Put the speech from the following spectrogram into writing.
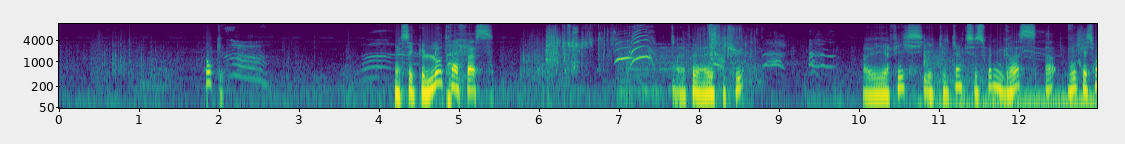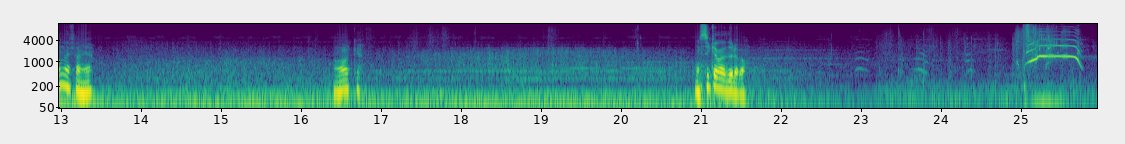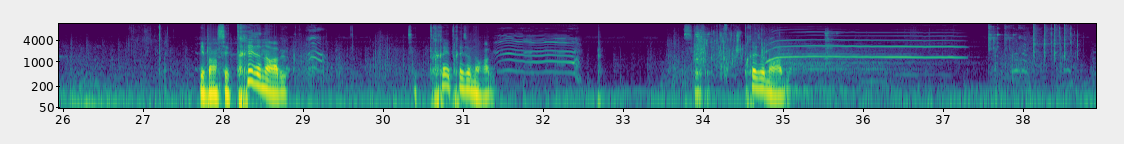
Ok. On sait que l'autre en face... Ouais, très bien, elle est foutue. On va vérifier s'il y a quelqu'un qui se soigne grâce à vocation d'infirmière. Ok. On sait qu'il y en a deux là-bas. Et eh ben c'est très honorable. C'est très très honorable. Honorable.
